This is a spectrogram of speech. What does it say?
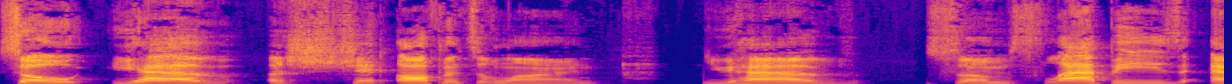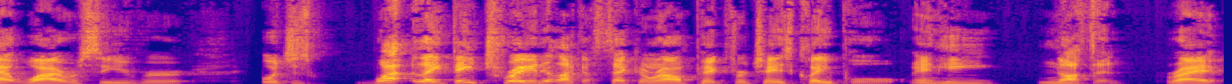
So you have a shit offensive line. You have some slappies at wide receiver, which is what like they traded like a second round pick for Chase Claypool and he nothing, right?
